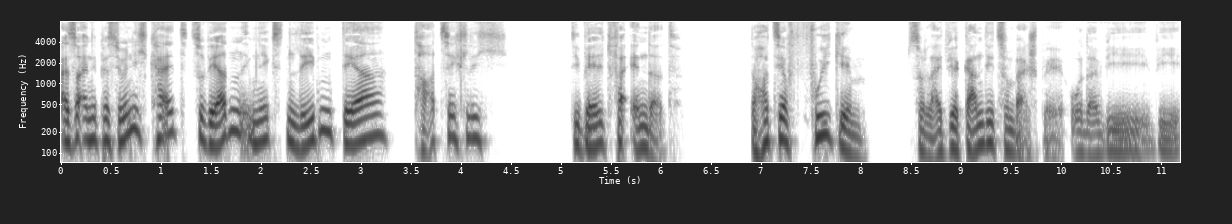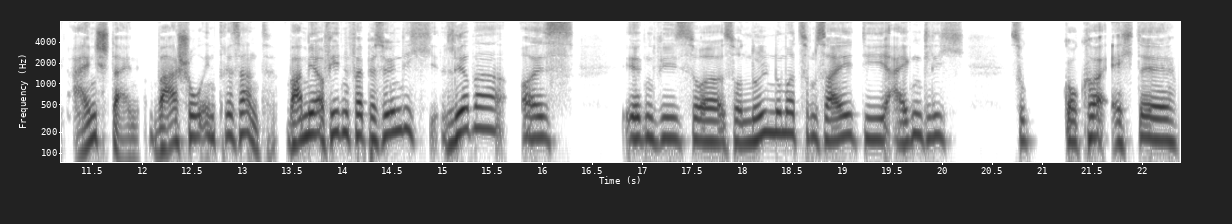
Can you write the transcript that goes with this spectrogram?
Also eine Persönlichkeit zu werden im nächsten Leben, der tatsächlich die Welt verändert. Da hat es ja viel gegeben. So Leute wie Gandhi zum Beispiel oder wie, wie Einstein. War schon interessant. War mir auf jeden Fall persönlich lieber als irgendwie so, so eine Nullnummer zum Sei, die eigentlich so keine echte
